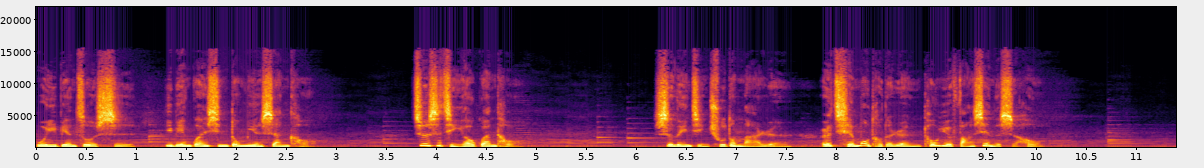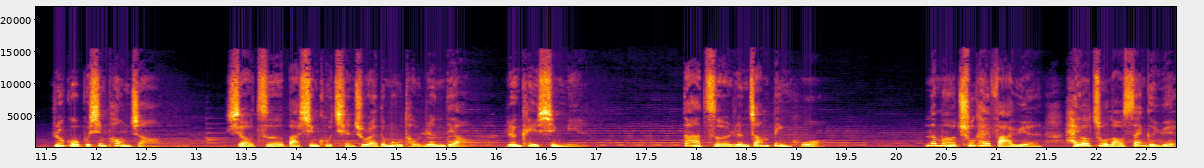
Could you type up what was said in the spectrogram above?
我一边做事，一边关心东面山口。这是紧要关头，是林警出动拿人。而前木头的人偷越防线的时候，如果不幸碰着，小则把辛苦钳出来的木头扔掉，人可以幸免；大则人赃并获，那么除开罚园，还要坐牢三个月。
